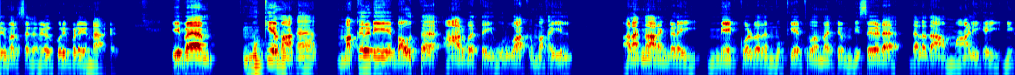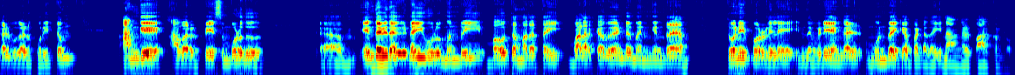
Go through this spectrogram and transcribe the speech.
விமர்சகர்கள் குறிப்பிடுகின்றார்கள். இப்ப முக்கியமாக மக்களிடையே பௌத்த ஆர்வத்தை உருவாக்கும் வகையில் அலங்காரங்களை மேற்கொள்வதன் முக்கியத்துவம் மற்றும் விசேட தலதா மாளிகை நிகழ்வுகள் குறித்தும் அங்கு அவர் பேசும் பொழுது எந்தவித இடையூறுமின்றி பௌத்த மதத்தை வளர்க்க வேண்டும் என்கின்ற துணிப்பொருளிலே இந்த விடயங்கள் முன்வைக்கப்பட்டதை நாங்கள் பார்க்கின்றோம்.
